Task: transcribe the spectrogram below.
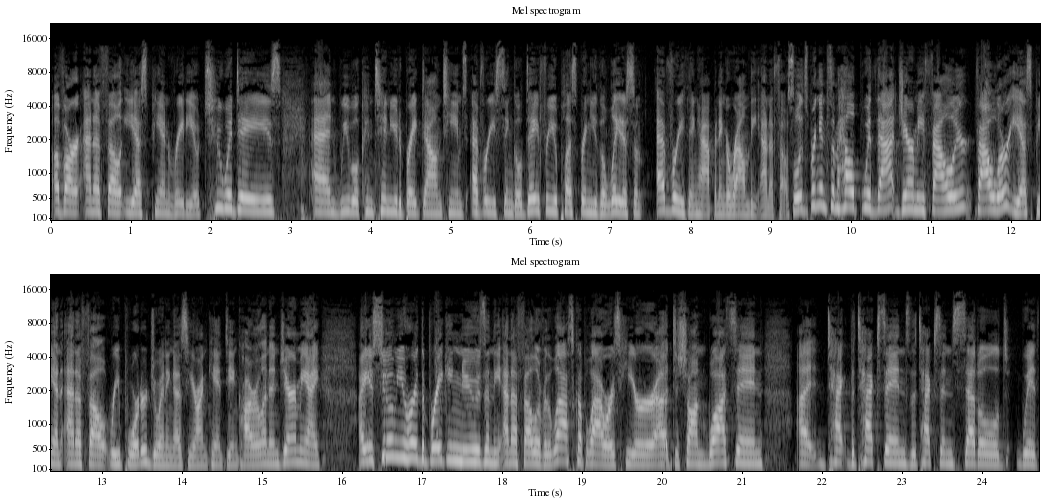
of our NFL ESPN Radio two a days. And we will continue to break down teams every single day for you, plus bring you the latest on everything happening around the NFL. So let's bring in some help with that. Jeremy Fowler, Fowler, ESPN NFL reporter, joining us here on Canty and Carlin. And Jeremy, I I assume you heard the breaking news in the NFL over the last couple hours here. Uh, Deshaun Watson, uh, te- the Texans, the Texans settled with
